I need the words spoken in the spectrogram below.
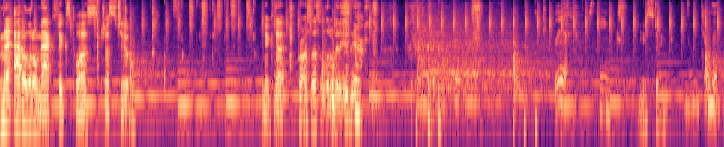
I'm gonna add a little MAC Fix Plus just to make that process a little bit easier. Ugh, stinks. You stink. No, don't.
